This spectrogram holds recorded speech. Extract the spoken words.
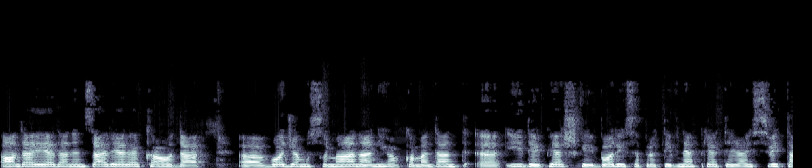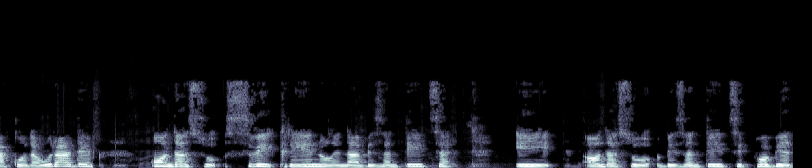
Onda je jedan ensar je rekao da uh, vođa muslimana, njihov komandant, uh, ide pješke i bori se protiv neprijatelja i svi tako da urade. Onda su svi krenuli na Bizantice i onda su Bizantici pobjeg,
